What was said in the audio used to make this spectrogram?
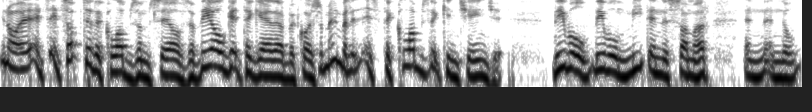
you know, it's it's up to the clubs themselves if they all get together. Because remember, it's the clubs that can change it. They will they will meet in the summer and, and they'll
